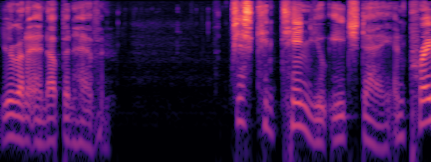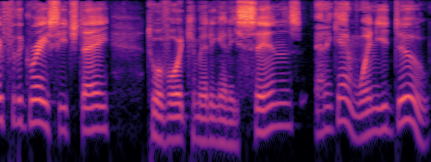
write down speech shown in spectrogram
you're going to end up in heaven. Just continue each day and pray for the grace each day to avoid committing any sins. And again, when you do,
